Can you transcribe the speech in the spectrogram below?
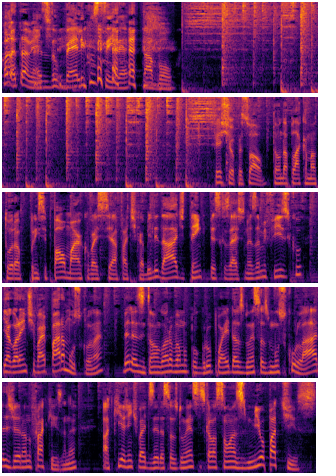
completamente. Mas do bélico sim, né? Tá bom. Fechou, pessoal. Então, da placa motora, o principal marco vai ser a fatigabilidade. Tem que pesquisar isso no exame físico. E agora a gente vai para músculo, né? Beleza, então agora vamos pro grupo aí das doenças musculares gerando fraqueza, né? Aqui a gente vai dizer dessas doenças que elas são as miopatias.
